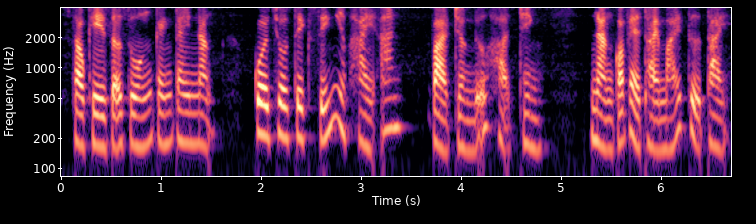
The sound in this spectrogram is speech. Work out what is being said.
Sau khi dỡ xuống cánh tay nặng của chủ tịch xí nghiệp Hải An và trường nữ họ Trình, nàng có vẻ thoải mái tự tại.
